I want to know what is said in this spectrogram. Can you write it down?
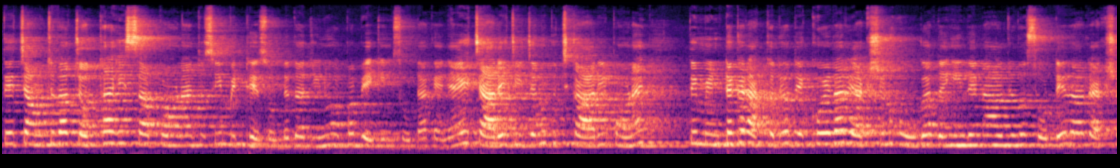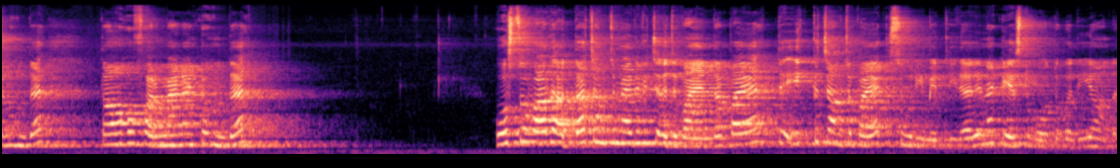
ਤੇ ਚਮਚ ਦਾ ਚੌਥਾ ਹਿੱਸਾ ਪਾਉਣਾ ਤੁਸੀਂ ਮਿੱਠੇ ਸੋਡੇ ਦਾ ਜਿਹਨੂੰ ਆਪਾਂ ਬੇਕਿੰਗ ਸੋਡਾ ਕਹਿੰਦੇ ਆ ਇਹ ਚਾਰੇ ਚੀਜ਼ਾਂ ਨੂੰ ਵਿਚਕਾਰ ਹੀ ਪਾਉਣਾ ਹੈ ਤੇ ਮਿੰਟ ਕ ਰੱਖ ਦਿਓ। ਦੇਖੋ ਇਹਦਾ ਰਿਐਕਸ਼ਨ ਹੋਊਗਾ ਦਹੀਂ ਦੇ ਨਾਲ ਜਦੋਂ ਸੋਡੇ ਦਾ ਰਿਐਕਸ਼ਨ ਹੁੰਦਾ ਹੈ, ਤਾਂ ਉਹ ਫਰਮੈਂਟ ਹੁੰਦਾ ਉਸ ਤੋਂ ਬਾਅਦ ਅੱਧਾ ਚਮਚ ਮੈਂ ਇਹਦੇ ਵਿੱਚ ਅਜਵਾਇਨ ਦਾ ਪਾਇਆ ਤੇ ਇੱਕ ਚਮਚ ਪਾਇਆ ਕਸੂਰੀ ਮੇਥੀ ਦਾ, ਇਹਦੇ ਨਾਲ ਟੇਸਟ ਬਹੁਤ ਵਧੀਆ ਆਉਂਦਾ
